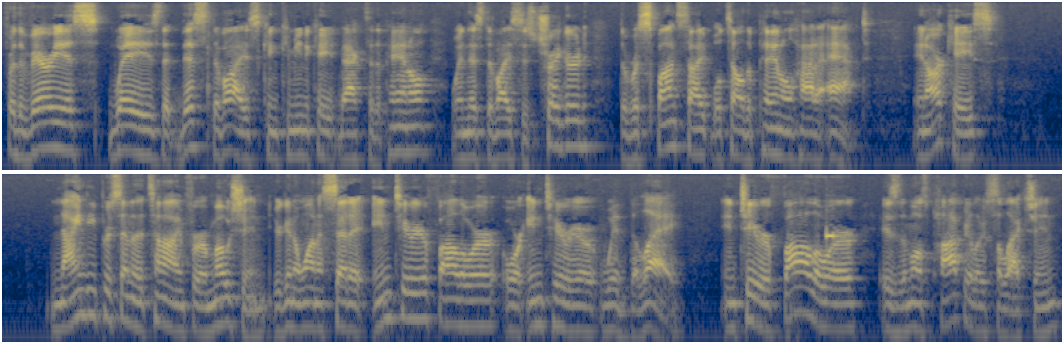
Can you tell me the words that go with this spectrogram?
for the various ways that this device can communicate back to the panel. When this device is triggered, the response type will tell the panel how to act. In our case, 90% of the time for a motion, you're going to want to set it interior follower or interior with delay. Interior follower is the most popular selection.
